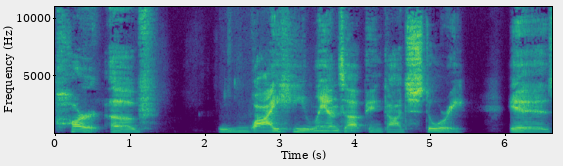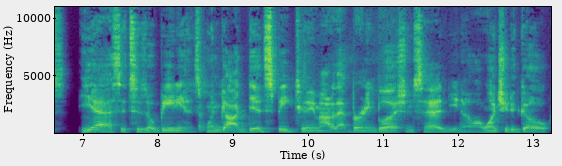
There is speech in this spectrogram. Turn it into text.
part of why he lands up in God's story is yes, it's his obedience. When God did speak to him out of that burning bush and said, you know, I want you to go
